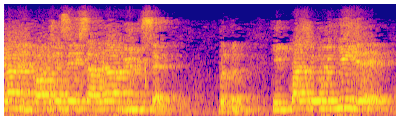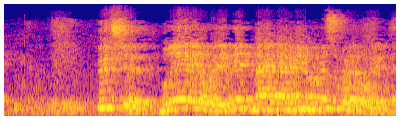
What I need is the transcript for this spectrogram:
Yani parça 80'den büyükse. Bakın. ilk başta boyum neydi? 3'tü. Bunu neyle kabul etti? Merkel 1.0 ile kabul etti.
